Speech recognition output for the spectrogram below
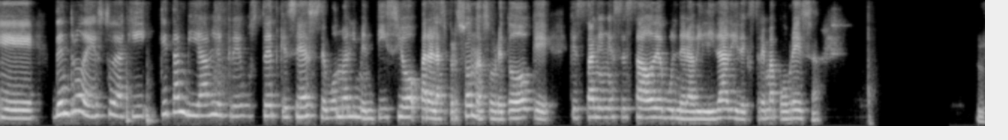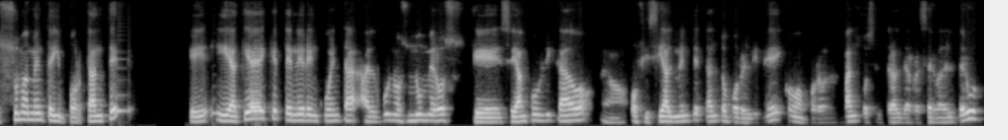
Eh, dentro de esto de aquí, ¿qué tan viable cree usted que sea este bono alimenticio para las personas, sobre todo que, están en ese estado de vulnerabilidad y de extrema pobreza? Es sumamente importante eh, y aquí hay que tener en cuenta algunos números que se han publicado ah, oficialmente tanto por el INE como por el Banco Central de Reserva del Perú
